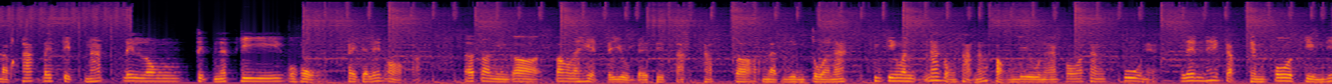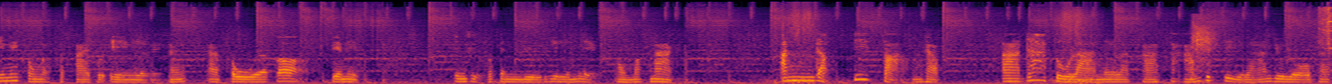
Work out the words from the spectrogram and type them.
แบบพักไปสิบนัดได้ลงสิบนาทีโอ้โห ใครจะเล่นออกอะแล้วตอนนี้ก็ต้องระเหตุไปอยู่เบซิตัสครับ ก็แบบยืมตัวนะ จริง ๆ มันน่าสงสารทั้งสองดิวนะ เพราะว่าทั้งคู่เนี่ย เล่นให้กับเทมโปทีมที่ไม่ตรงกับสไตล์ตัวเองเลย ทั้งอาตูแล้วก็เปียนิตจึงถือว่าเป็นดิวที่ล้มเหลวเอามาก ๆ ครับ อันดับที่ 3 ครับ อาดาตูลานในราคา 34 ล้านยูโรครับ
